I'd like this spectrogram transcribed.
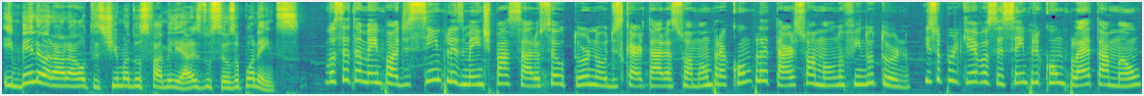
e melhorar a autoestima dos familiares dos seus oponentes. Você também pode simplesmente passar o seu turno ou descartar a sua mão para completar sua mão no fim do turno. Isso porque você sempre completa a mão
